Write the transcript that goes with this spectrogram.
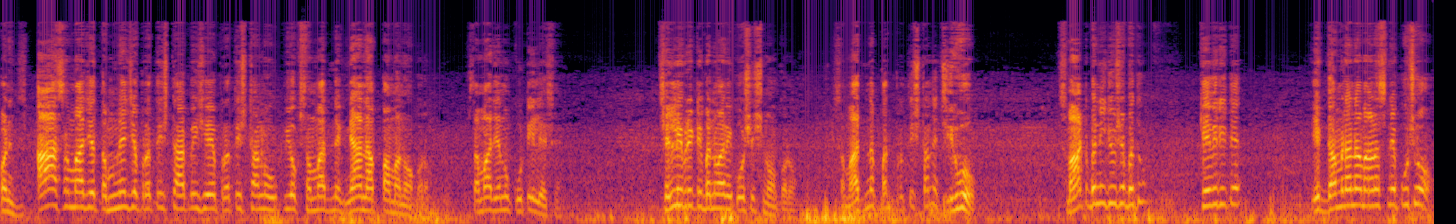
પણ આ સમાજે તમને જે પ્રતિષ્ઠા આપી છે, એ પ્રતિષ્ઠાનો ઉપયોગ સમાજને જ્ઞાન આપવામાં ન કરો. સમાજ એનું કૂટી લેશે. સેલિબ્રિટી બનવાની કોશિશ ન કરો. સમાજના પદ પ્રતિષ્ઠાને જીરવો. સ્માર્ટ બની ગયું છે બધું. કેવી રીતે? એક ગામડાના માણસને પૂછો.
